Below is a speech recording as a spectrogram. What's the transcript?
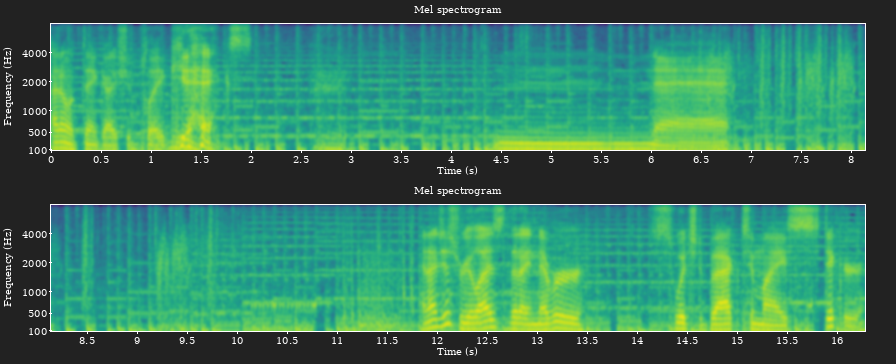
I don't think I should play Gex. Mm, nah. And I just realized that I never switched back to my sticker.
